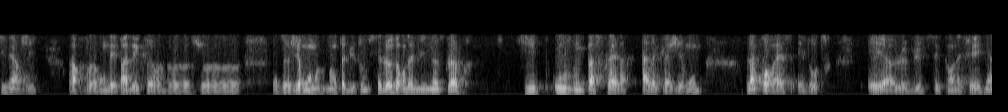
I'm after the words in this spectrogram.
synergies. Alors on n'est pas des clubs euh, de Gironde, hein. non pas du tout. C'est le Dordogne Business Club qui ouvre une passerelle avec la Gironde, la Corrèze et d'autres. Et le but, c'est qu'en effet, il y,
